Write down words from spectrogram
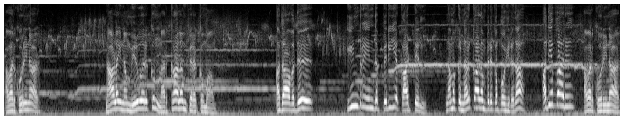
அவர் கூறினார் நாளை நம் இருவருக்கும் நற்காலம் பிறக்குமாம். அதாவது இன்று இந்த பெரிய காட்டில் நமக்கு நற்காலம் பிறக்கப் போகிறதா? அது எவ்வாறு? அவர் கூறினார்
